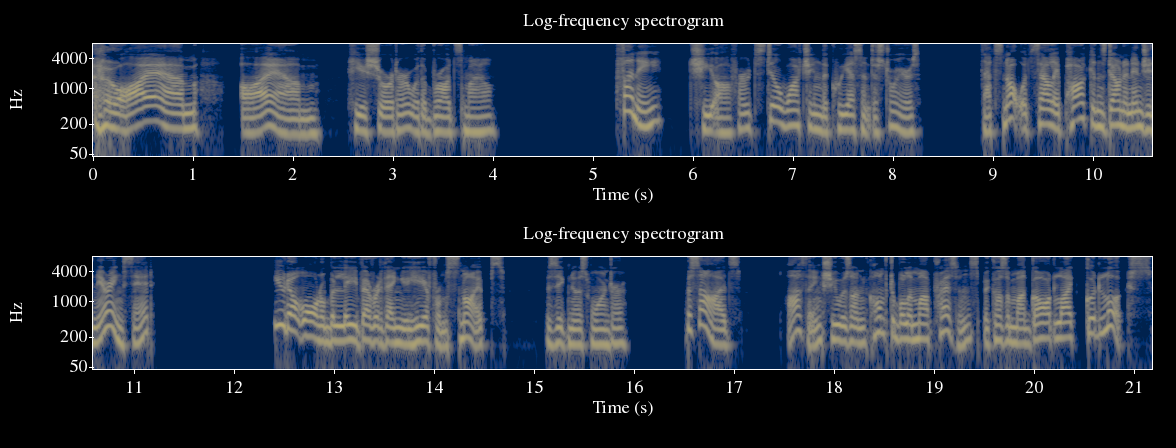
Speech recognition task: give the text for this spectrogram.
Oh, I am. I am, he assured her with a broad smile. Funny, she offered, still watching the quiescent destroyers. That's not what Sally Parkins down in engineering said. You don't want to believe everything you hear from Snipes, Bezignos warned her. Besides, I think she was uncomfortable in my presence because of my godlike good looks.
